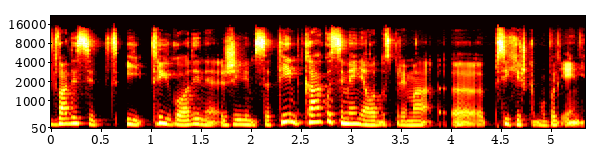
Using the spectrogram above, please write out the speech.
23 godine živim sa tim, kako se menja odnos prema uh, psihičkom oboljenju.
